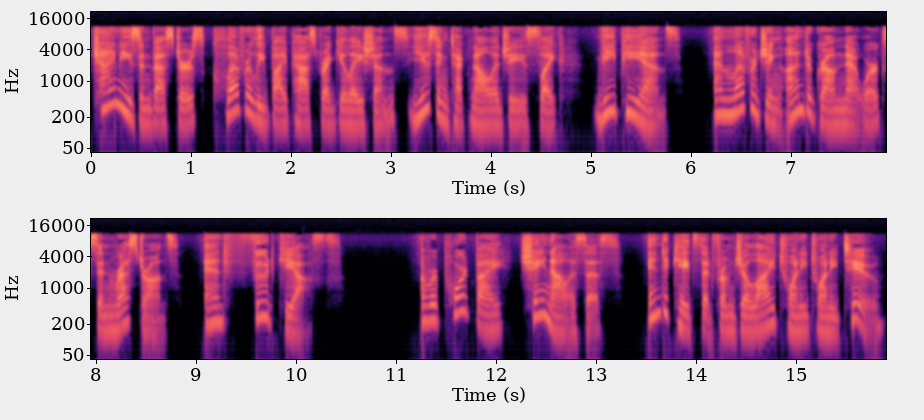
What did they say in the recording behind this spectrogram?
Chinese investors cleverly bypassed regulations using technologies like VPNs and leveraging underground networks in restaurants and food kiosks. A report by Chainalysis indicates that from July 2022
